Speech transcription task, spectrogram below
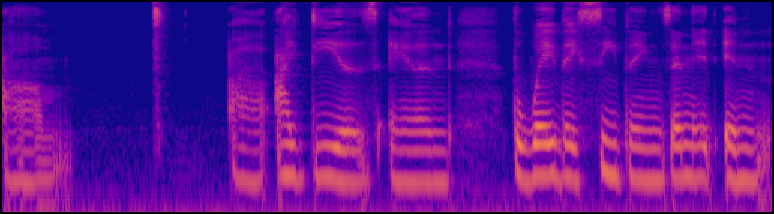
um, uh, ideas and the way they see things and it in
